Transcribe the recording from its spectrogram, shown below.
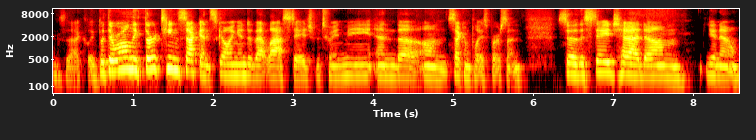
Exactly. But there were only 13 seconds going into that last stage between me and the um, second place person. So the stage had, um, you know,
